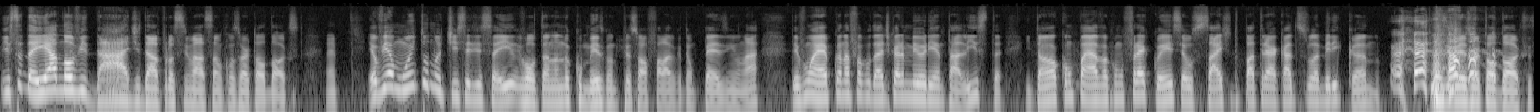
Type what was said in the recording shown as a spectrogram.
isso daí é a novidade da aproximação com os ortodoxos. né? Eu via muito notícia disso aí, voltando lá no começo, quando o pessoal falava que eu tenho um pezinho lá. Teve uma época na faculdade que eu era meio orientalista, então eu acompanhava com frequência o site do Patriarcado Sul-Americano, das igrejas ortodoxas.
